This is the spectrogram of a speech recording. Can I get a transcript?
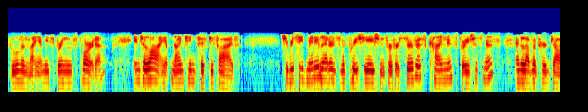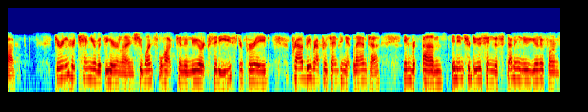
school in Miami Springs, Florida, in July of 1955. She received many letters of appreciation for her service, kindness, graciousness, and love of her job. During her tenure with the airline, she once walked in the New York City Easter Parade, proudly representing Atlanta in, um, in introducing the stunning new uniforms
